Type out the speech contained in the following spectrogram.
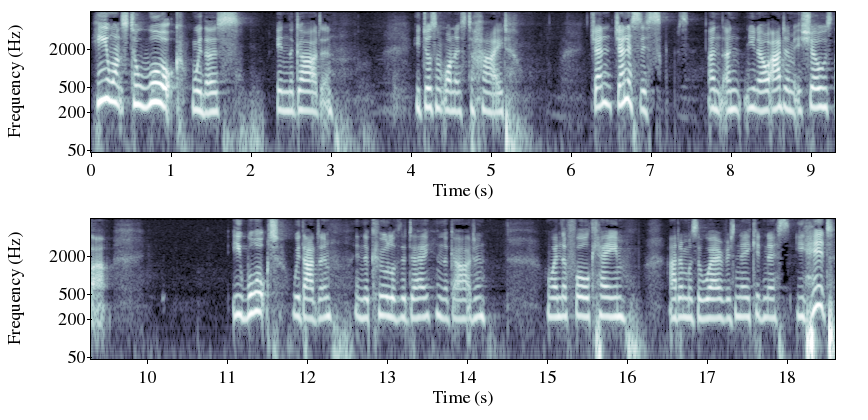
He wants to walk with us in the garden. He doesn't want us to hide. Gen- Genesis and, and, you know, Adam, it shows that. He walked with Adam in the cool of the day in the garden. When the fall came, Adam was aware of his nakedness. He hid.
